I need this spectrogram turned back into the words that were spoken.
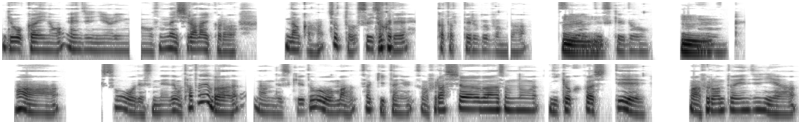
業界のエンジニアリングをそんなに知らないから、なんかちょっと推測で語ってる部分が強いんですけど、う。うんん。まあ、そうですね。でも例えばなんですけど、まあさっき言ったように、そのフラッシャーがその二極化して、まあフロントエンジニア、ウ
